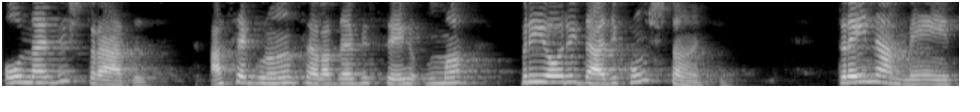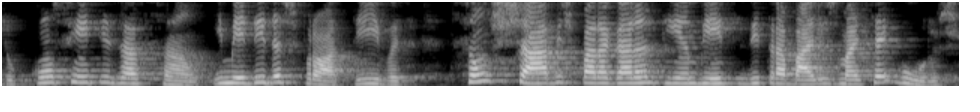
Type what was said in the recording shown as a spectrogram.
ou nas estradas. A segurança ela deve ser uma prioridade constante. Treinamento, conscientização e medidas proativas são chaves para garantir ambientes de trabalhos mais seguros.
